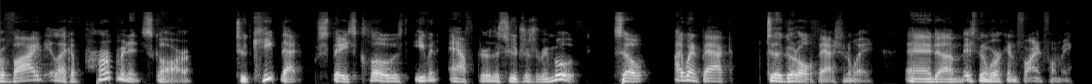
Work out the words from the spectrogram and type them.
provide like a permanent scar to keep that space closed even after the sutures are removed. So I went back to the good old fashioned way, and um, it's been working fine for me.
